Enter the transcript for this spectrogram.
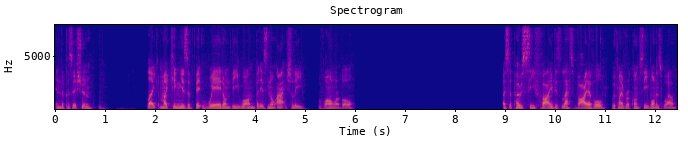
in the position. Like, my king is a bit weird on d1, but it's not actually vulnerable. I suppose c5 is less viable with my rook on c1 as well.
